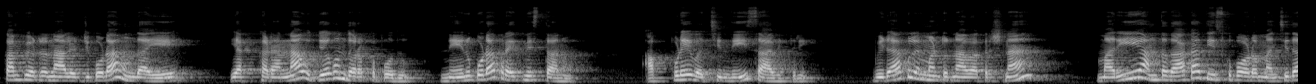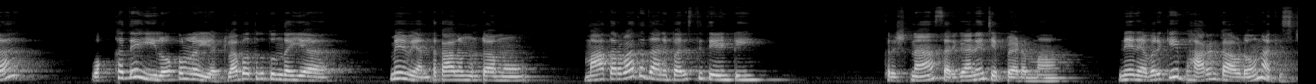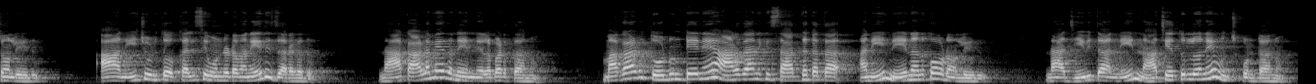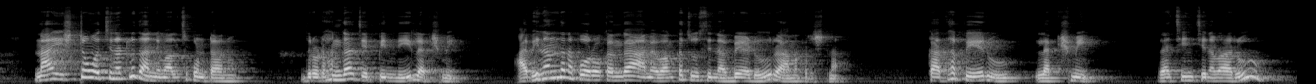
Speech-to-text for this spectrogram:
కంప్యూటర్ నాలెడ్జ్ కూడా ఉందాయే. ఎక్కడన్నా ఉద్యోగం దొరక్కపోదు. నేను కూడా ప్రయత్నిస్తాను. అప్పుడే వచ్చింది సావిత్రి. విడాకులు ఇమ్మంటున్నావా కృష్ణ? మరీ అంతదాకా తీసుకుపోవడం మంచిదా? ఒక్కతే ఈ లోకంలో ఎట్లా బతుకుతుందయ్యా? మేము ఎంతకాలం ఉంటామో? మా తర్వాత దాని పరిస్థితి ఏంటి? కృష్ణ సరిగానే చెప్పాడమ్మా. నేనెవరికీ భారం కావడం నాకు ఇష్టం లేదు. ఆ నీచుడితో కలిసి ఉండడం అనేది జరగదు. నా కాళ్ళ మీద నేను నిలబడతాను. మగాడు తోడుంటేనే ఆడదానికి సార్థకత అని నేను అనుకోవడం లేదు. నా జీవితాన్ని నా చేతుల్లోనే ఉంచుకుంటాను. నా ఇష్టం వచ్చినట్లు దాన్ని మలుచుకుంటాను. దృఢంగా చెప్పింది లక్ష్మి. అభినందనపూర్వకంగా ఆమె వంక చూసి నవ్వాడు రామకృష్ణ. కథ పేరు లక్ష్మి. రచించిన వారు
